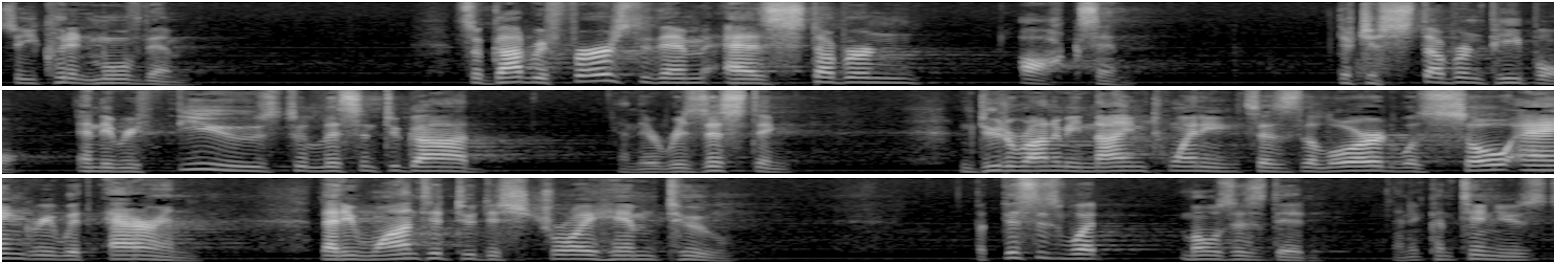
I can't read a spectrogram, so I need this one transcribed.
So you couldn't move them. So God refers to them as stubborn oxen. They're just stubborn people and they refuse to listen to God and they're resisting. Deuteronomy 9:20 it says the Lord was so angry with Aaron that he wanted to destroy him too. But this is what Moses did. And it continues,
